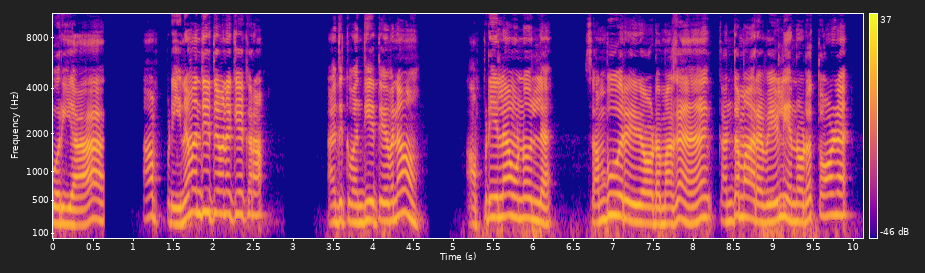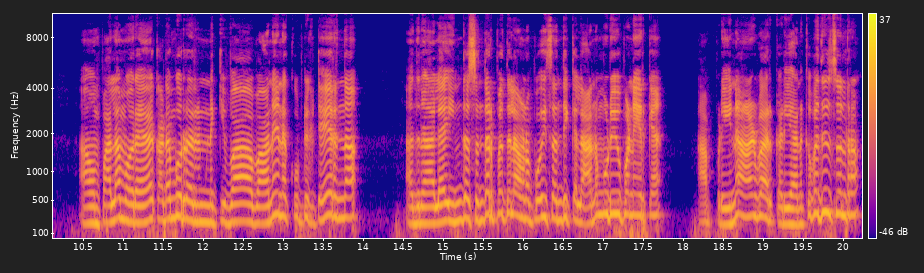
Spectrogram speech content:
போறியா? அப்படின்னு வந்தியத்தேவனை கேட்குறான் அதுக்கு வந்தியத்தேவனோ? அப்படியெல்லாம் ஒன்றும் இல்லை. சம்புவரையோட மகன் கந்தமாரவேல் என்னோட தோழன். அவன் பல முறை கடம்பூர் அரண்மனைக்கு வா வான்னு என்னை கூப்பிட்டுக்கிட்டே இருந்தான். அதனால இந்த சந்தர்ப்பத்தில் அவனை போய் சந்திக்கலான்னு முடிவு பண்ணியிருக்கேன். அப்படின்னு ஆழ்வார்க்கடியானுக்கு பதில் சொல்கிறான்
